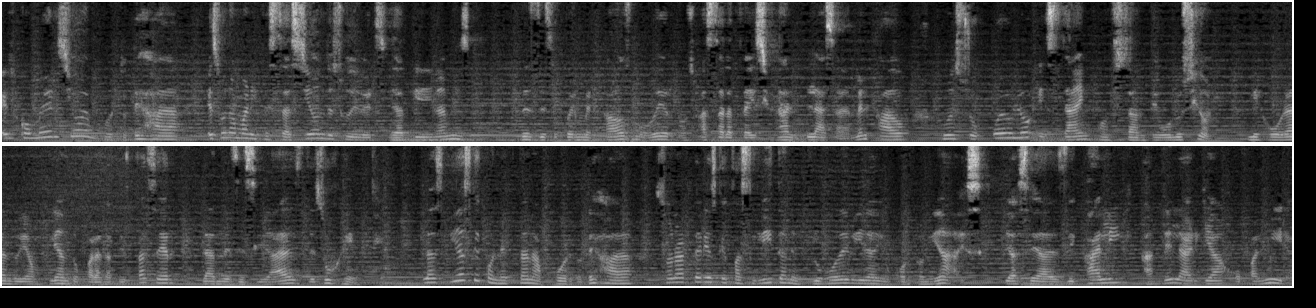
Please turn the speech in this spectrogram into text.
El comercio en Puerto Tejada es una manifestación de su diversidad y dinamismo. Desde supermercados modernos hasta la tradicional plaza de mercado, nuestro pueblo está en constante evolución, mejorando y ampliando para satisfacer las necesidades de su gente. Las vías que conectan a Puerto Tejada son arterias que facilitan el flujo de vida y oportunidades, ya sea desde Cali, Candelaria o Palmira.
